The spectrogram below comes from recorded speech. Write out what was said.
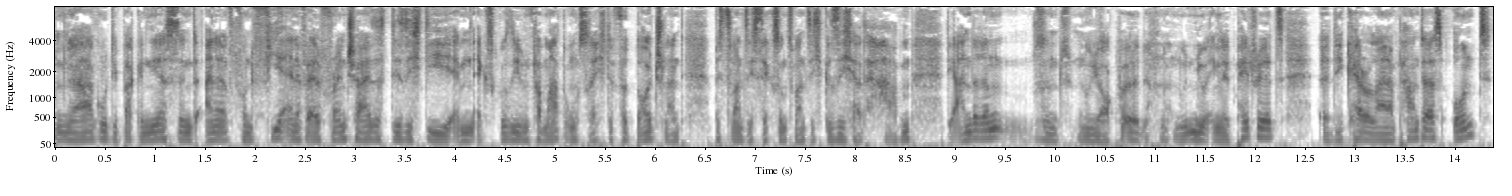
Ja gut, die Buccaneers sind eine von vier NFL-Franchises, die sich die ähm, exklusiven Vermarktungsrechte für Deutschland bis 2026 gesichert haben. Die anderen sind New York, äh, New England Patriots, äh, die Carolina Panthers und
